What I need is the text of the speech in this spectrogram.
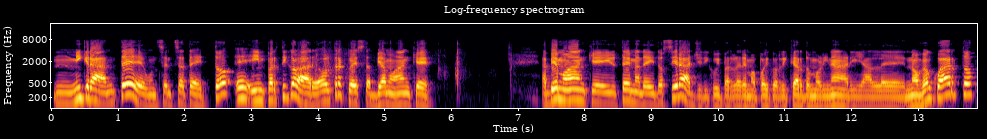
migrante, un senza tetto e in particolare oltre a questo abbiamo anche, abbiamo anche il tema dei dossieraggi di cui parleremo poi con Riccardo Molinari alle 9 e un quarto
